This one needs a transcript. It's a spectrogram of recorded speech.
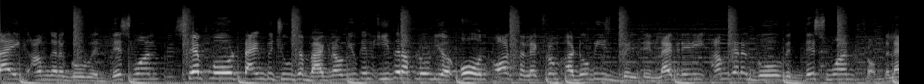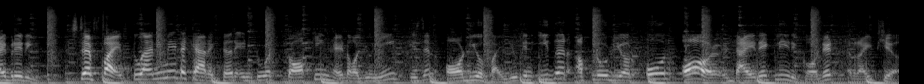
like. I'm gonna go with this one. Step 4, time to choose a background. You can either upload your own or select from Adobe's built-in library. I'm gonna go with this one from the library. Step 5. To animate a character into a talking head, all you need is an audio file. You can either upload your own or directly record it right here.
